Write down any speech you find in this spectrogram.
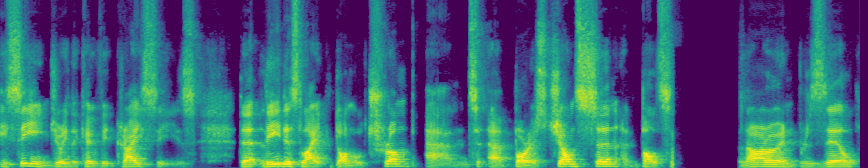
seen during the covid crises that leaders like Donald Trump and uh, Boris Johnson and Bolsonaro in Brazil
